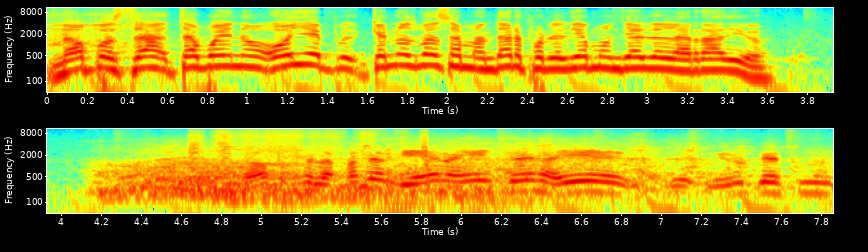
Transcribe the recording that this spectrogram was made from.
No, pues está, bueno. Oye, pues, ¿qué nos vas a mandar por el Día Mundial de la Radio? No, pues se la pasan bien ahí, ustedes ahí. Yo creo que es un,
